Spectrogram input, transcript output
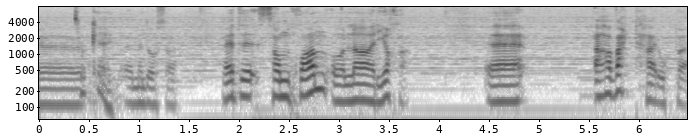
eh, Ok. Mendoza. Jeg heter San Juan og La Rioja. Jeg har vært her oppe,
